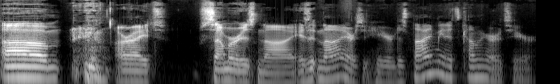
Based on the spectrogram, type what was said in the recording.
um, all right. Summer is nigh. Is it nigh or is it here? Does nigh mean it's coming or it's here?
